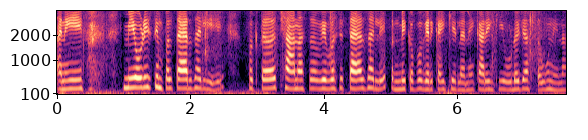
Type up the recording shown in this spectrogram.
आणि मी एवढी सिंपल तयार झाली आहे. फक्त छान असं व्यवस्थित तयार झाले पण मेकअप वगैरे काही केला नाही. कारण की एवढं जास्त ऊन आहे ना.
